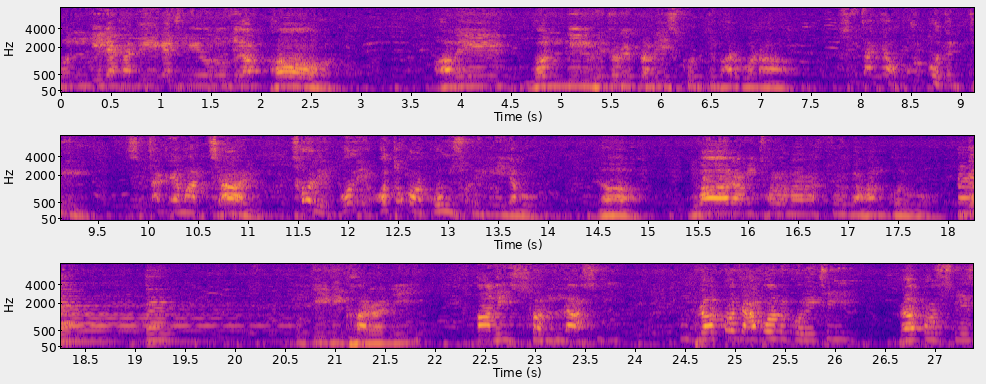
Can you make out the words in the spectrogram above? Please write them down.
গন্ডি লেখা দিয়ে গেছে অনুজ লক্ষণ, আমি গন্ডির ভেতরে প্রবেশ করতে পারব না। সেটাকে অপূর্ব দেখতে, সেটাকে আমার চাই। ছলে বলে অথবা কৌশলে নিয়ে যাব। না, এবার আমি ছলনার আশ্রয় গ্রহণ করব। কুটির ঘরণী। আমি সন্ন্যাসী। ব্রত যাপন করেছি। ব্রত শেষ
